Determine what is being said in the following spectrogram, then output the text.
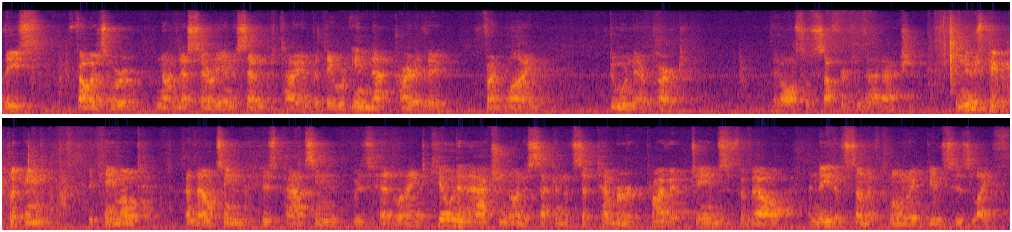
these fellows were not necessarily in the 7th Battalion, but they were in that part of the front line doing their part that also suffered in that action. The newspaper clipping that came out announcing his passing was headlined, Killed in Action on the 2nd of September, Private James Favell, a native son of Kelowna, gives his life.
